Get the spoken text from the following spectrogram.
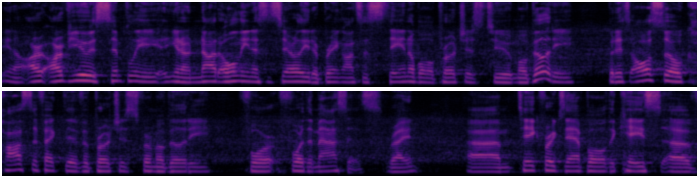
You know, our, our view is simply, you know, not only necessarily to bring on sustainable approaches to mobility, but it's also cost-effective approaches for mobility for, for the masses, right? Um, take, for example, the case of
